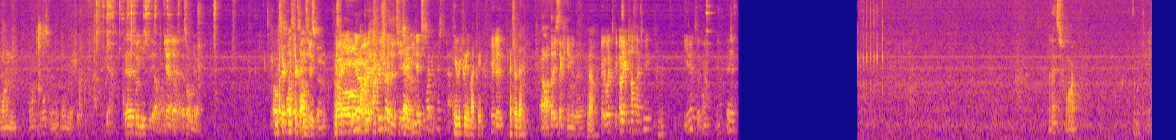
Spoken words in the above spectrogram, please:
one, one tablespoon. Yeah, that's what you see. Yeah. that's what we do. one One one second. teaspoon. Oh, No, I'm my- pretty sure it's a Yeah, you did. He retweeted my feed. Who did? Thanks for that. Oh, I thought you said Keenan did. No. Wait, what? Oh, you contact me? You didn't take one. Nice one. Okay.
